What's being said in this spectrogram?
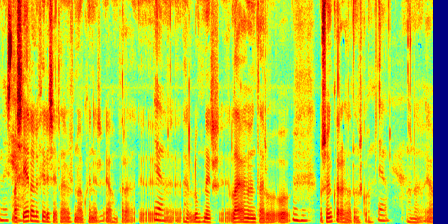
maður sér alveg fyrir sér, það eru svona ákveðnir, já, bara Já. uh, lúnir lagahöfundar og, og, og söngvarar þarna, sko. Já, Þannig að, já,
